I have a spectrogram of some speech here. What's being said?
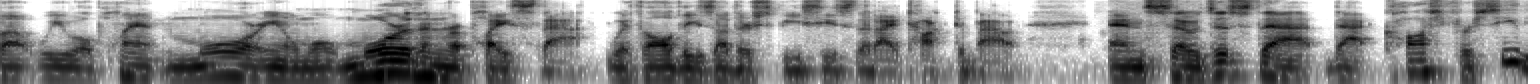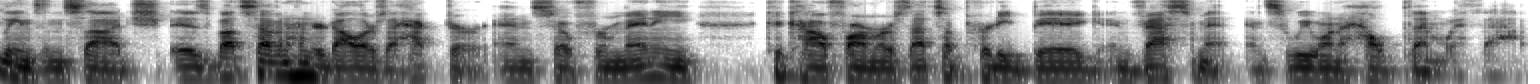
but we will plant more, you know, more than replace that with all these other species that I talked about. And so just that that cost for seedlings and such is about $700 a hectare. And so for many cacao farmers, that's a pretty big investment. And so we want to help them with that.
